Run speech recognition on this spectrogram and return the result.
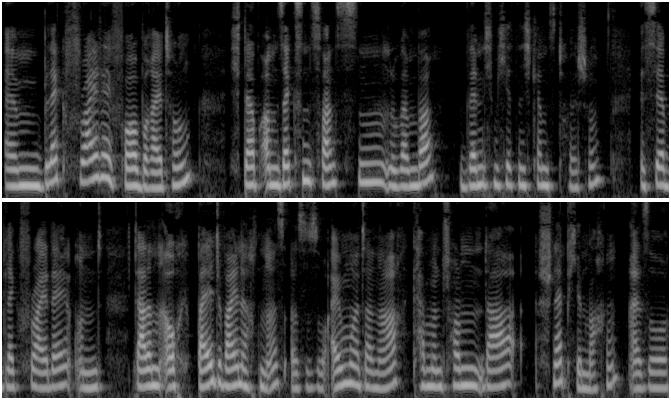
ähm, Black Friday Vorbereitung. Ich glaube, am 26. November, wenn ich mich jetzt nicht ganz täusche, ist ja Black Friday und da dann auch bald Weihnachten ist, also so ein Monat danach, kann man schon da Schnäppchen machen. Also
